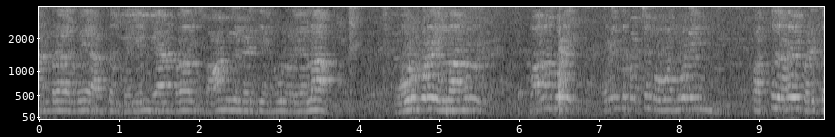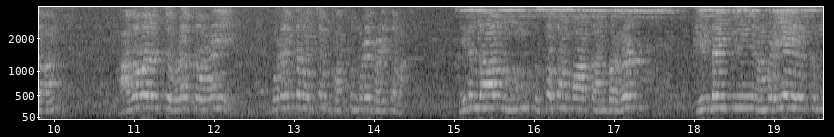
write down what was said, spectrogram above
நன்றாகவே அர்த்தம் தெரியும். ஏனென்றால் சுவாமிகள் எழுதிய நூல்களையெல்லாம் ஒரு முறை இல்லாமல் பல முறை குறைந்தபட்சம் ஒவ்வொரு நூலையும் பத்து தடவை படித்தவன். அகவலுக்கு விளக்க உரை குறைந்தபட்சம் பத்து முறை படித்தவன். இருந்தாலும் சுத்த சன்மார்க்க அன்பர்கள் இன்றைக்கு நம்மிடையே இருக்கும்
